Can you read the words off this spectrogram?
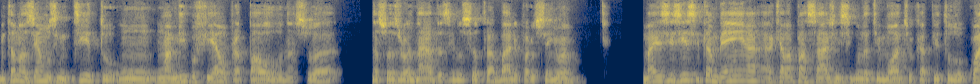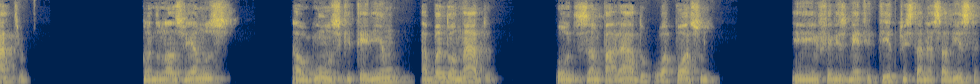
Então, nós vemos em Tito um, um amigo fiel para Paulo na sua, nas suas jornadas e no seu trabalho para o Senhor. Mas existe também a, aquela passagem em 2 Timóteo, capítulo 4, quando nós vemos alguns que teriam abandonado ou desamparado o apóstolo. E, infelizmente, Tito está nessa lista.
